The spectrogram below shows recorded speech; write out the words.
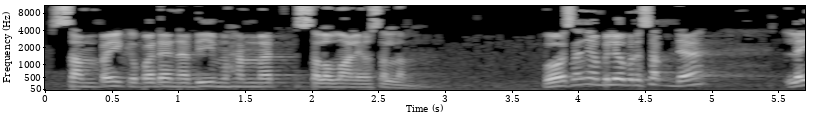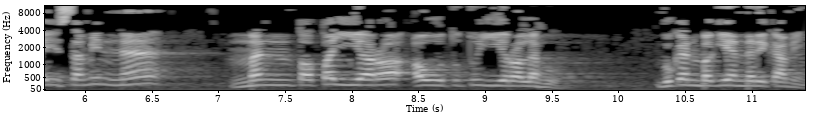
sampai kepada Nabi Muhammad sallallahu alaihi wasallam. Bahwasanya beliau bersabda, "Laisa minna man tatayyara aw tutayyira lahu." Bukan bagian dari kami.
